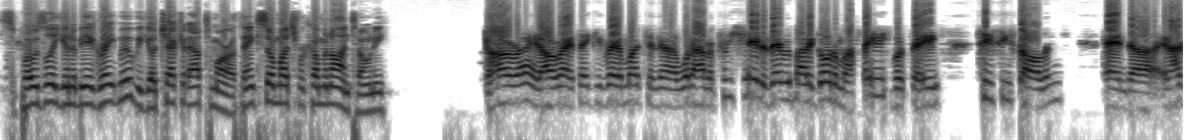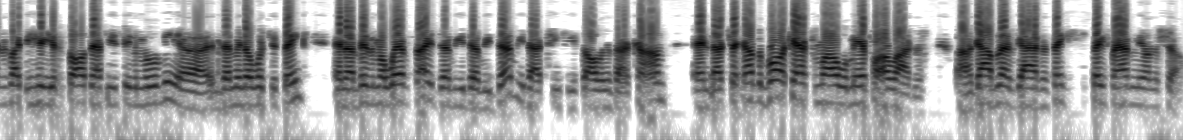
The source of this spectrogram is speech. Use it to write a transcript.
supposedly going to be a great movie. Go check it out tomorrow. Thanks so much for coming on, Tony. All right, all right. Thank you very much. And uh, what I'd appreciate is everybody go to my Facebook page, TC Stallings, and uh, and I'd just like to hear your thoughts after you see the movie. Uh, and let me know what you think. And uh, visit my website, www.tcstallings.com, and uh, check out the broadcast tomorrow with me and Paul Rogers. Uh, God bless, guys, and thanks thanks for having me on the show.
